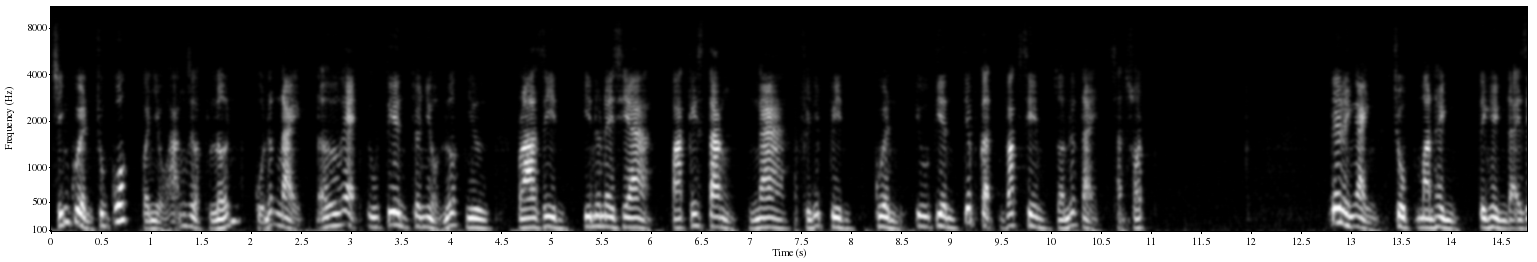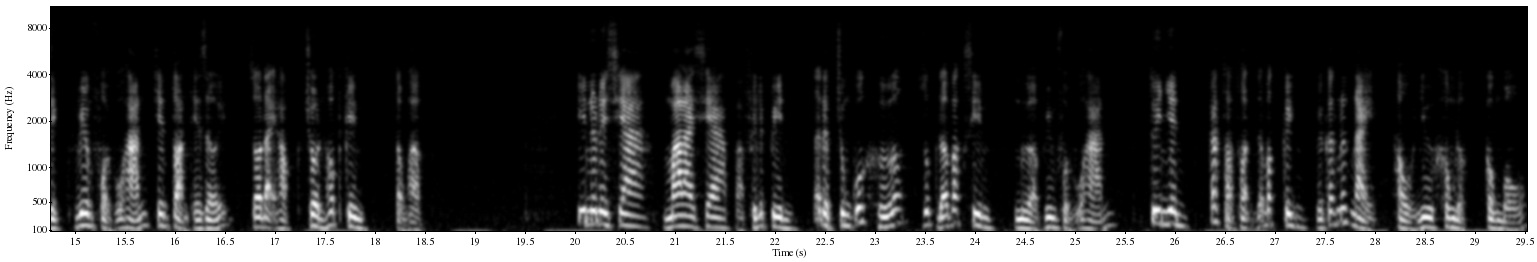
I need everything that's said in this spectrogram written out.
Chính quyền Trung Quốc và nhiều hãng dược lớn của nước này đã hứa hẹn ưu tiên cho nhiều nước như Brazil, Indonesia, Pakistan, Nga Philippines quyền ưu tiên tiếp cận vaccine do nước này sản xuất. Đây là hình ảnh chụp màn hình tình hình đại dịch viêm phổi Vũ Hán trên toàn thế giới do Đại học John Hopkins tổng hợp. Indonesia, Malaysia và Philippines đã được Trung Quốc hứa giúp đỡ vaccine ngừa viêm phổi Vũ Hán. Tuy nhiên, các thỏa thuận giữa Bắc Kinh với các nước này hầu như không được công bố.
